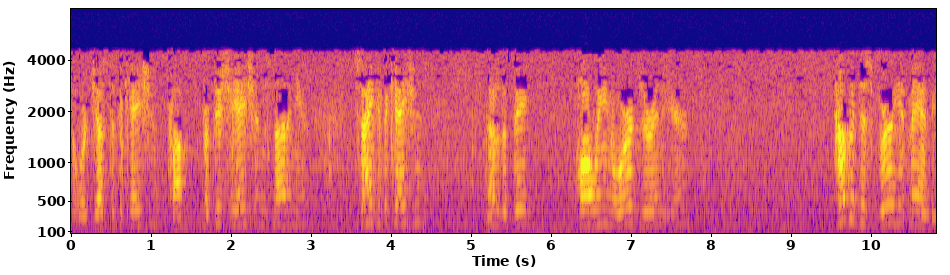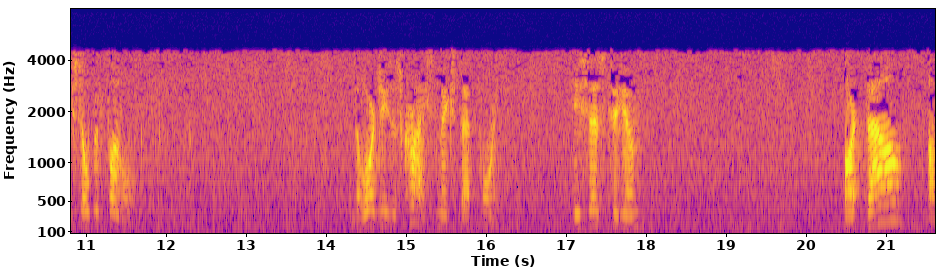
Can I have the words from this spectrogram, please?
The word justification, propitiation is not in here. Sanctification, none of the big Pauline words are in here. How could this brilliant man be so befuddled? The Lord Jesus Christ makes that point. He says to him, Art thou a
